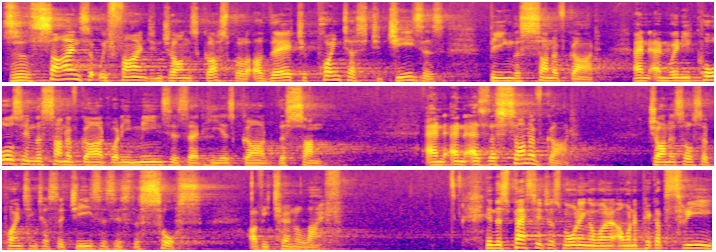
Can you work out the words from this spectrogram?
So the signs that we find in John's Gospel are there to point us to Jesus being the Son of God and, and when he calls him the Son of God, what he means is that he is God the Son. And, and as the Son of God, John is also pointing to us that Jesus is the source of eternal life. In this passage this morning, I want, I want to pick up three,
